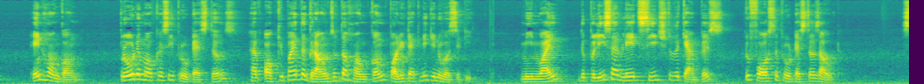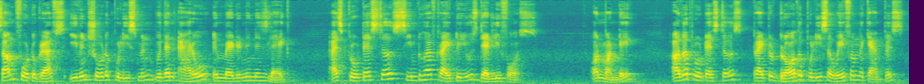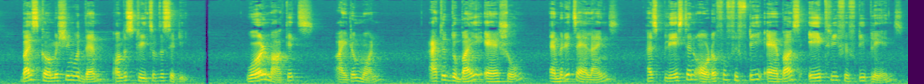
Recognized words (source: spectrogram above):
In Hong Kong, pro democracy protesters have occupied the grounds of the Hong Kong Polytechnic University. Meanwhile, the police have laid siege to the campus to force the protesters out. Some photographs even showed a policeman with an arrow embedded in his leg, as protesters seem to have tried to use deadly force. On Monday, other protesters tried to draw the police away from the campus by skirmishing with them on the streets of the city. World Markets, Item 1 At the Dubai Air Show, Emirates Airlines has placed an order for 50 Airbus A350 planes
